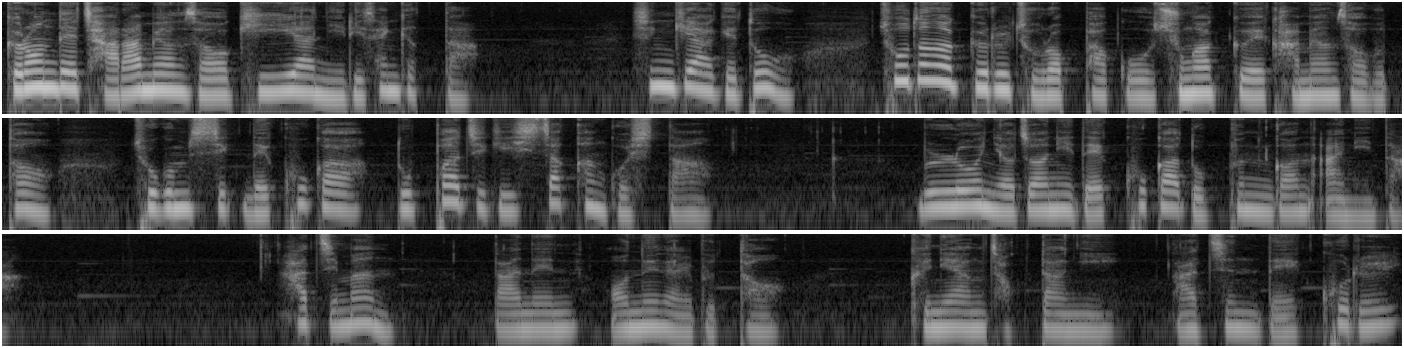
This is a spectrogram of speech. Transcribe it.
그런데 자라면서 기이한 일이 생겼다. 신기하게도 초등학교를 졸업하고 중학교에 가면서부터 조금씩 내 코가 높아지기 시작한 것이다. 물론 여전히 내 코가 높은 건 아니다. 하지만 나는 어느 날부터 그냥 적당히 낮은 내 코를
